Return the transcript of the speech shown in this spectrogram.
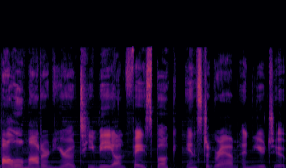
Follow Modern Hero TV on Facebook, Instagram, and YouTube.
